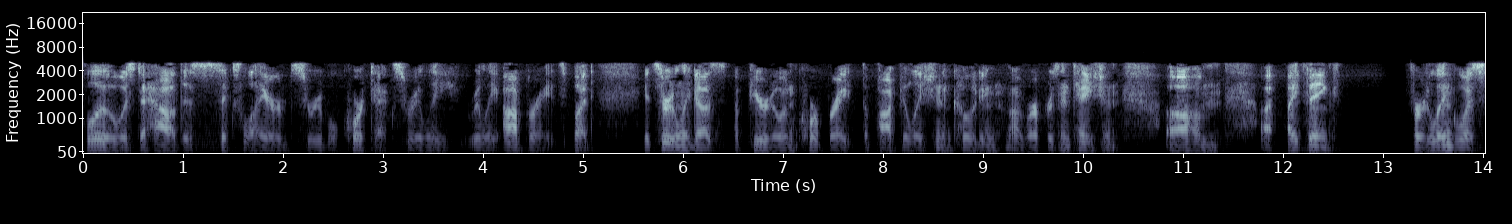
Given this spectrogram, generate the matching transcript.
clue as to how this six-layered cerebral cortex really really operates. But it certainly does appear to incorporate the population encoding uh, representation. Um, I, I think for linguists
